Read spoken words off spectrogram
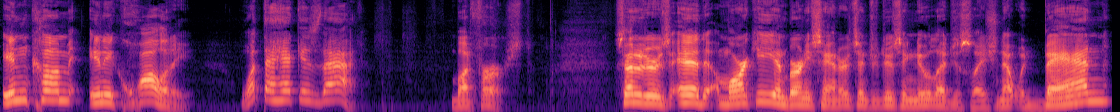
income inequality. What the heck is that? But first, Senators Ed Markey and Bernie Sanders introducing new legislation that would ban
